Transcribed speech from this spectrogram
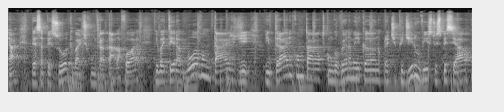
tá? Dessa pessoa que vai te contratar lá fora e vai ter a boa vontade de entrar em contato com o governo americano para te pedir um visto especial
